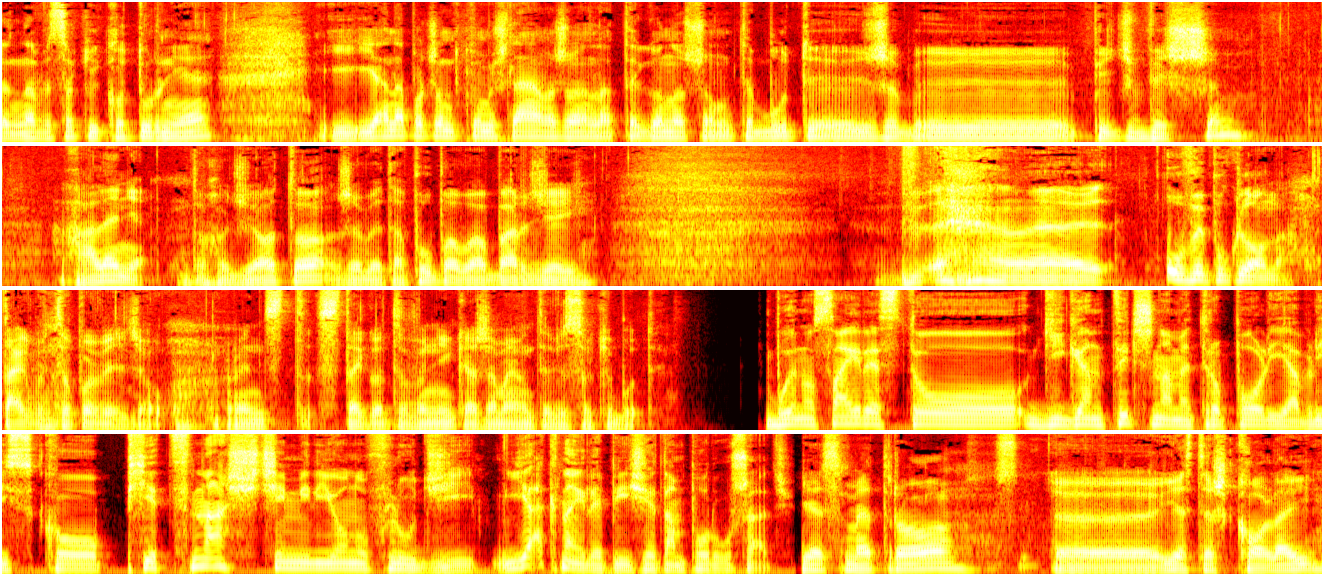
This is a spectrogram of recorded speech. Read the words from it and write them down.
e, na wysokiej koturnie. I ja na początku myślałem, że dlatego noszą te buty, żeby być wyższym, ale nie. To chodzi o to, żeby ta pupa była bardziej w, e, uwypuklona, tak bym to powiedział. Więc z tego to wynika, że mają te wysokie buty. Buenos Aires to gigantyczna metropolia, blisko 15 milionów ludzi. Jak najlepiej się tam poruszać? Jest metro, e, jest też kolej.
